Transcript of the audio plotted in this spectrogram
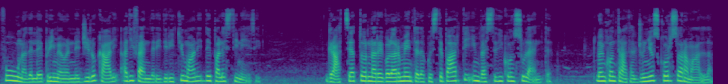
fu una delle prime ONG locali a difendere i diritti umani dei palestinesi. Grazia torna regolarmente da queste parti in veste di consulente. L'ho incontrata il giugno scorso a Ramallah.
